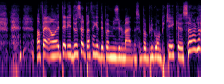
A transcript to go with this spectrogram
enfin, on était les deux seules personnes qui n'étaient pas musulmanes. C'est pas plus compliqué que ça là.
